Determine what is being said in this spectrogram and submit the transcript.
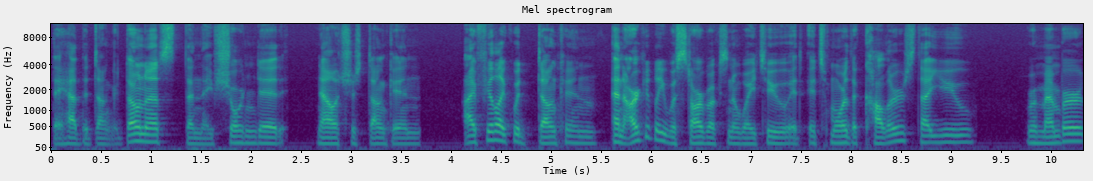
they had the Dunkin' Donuts, then they've shortened it. Now it's just Dunkin'. I feel like with Dunkin', and arguably with Starbucks in a way too, it, it's more the colors that you remember.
